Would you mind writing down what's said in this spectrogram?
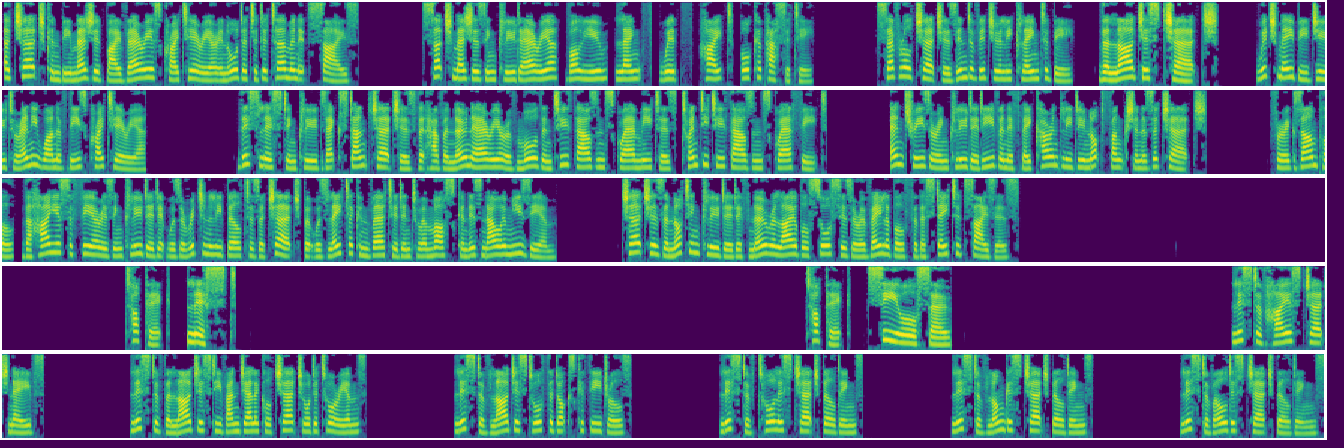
A church can be measured by various criteria in order to determine its size. Such measures include area, volume, length, width, height, or capacity. Several churches individually claim to be the largest church, which may be due to any one of these criteria. This list includes extant churches that have a known area of more than 2,000 square meters (22,000 square feet). Entries are included even if they currently do not function as a church. For example, the Hagia Sophia is included it was originally built as a church but was later converted into a mosque and is now a museum. Churches are not included if no reliable sources are available for their stated sizes. List Topic. See also List of highest church naves List of the largest evangelical church auditoriums List of largest Orthodox cathedrals List of tallest church buildings List of longest church buildings List of oldest church buildings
